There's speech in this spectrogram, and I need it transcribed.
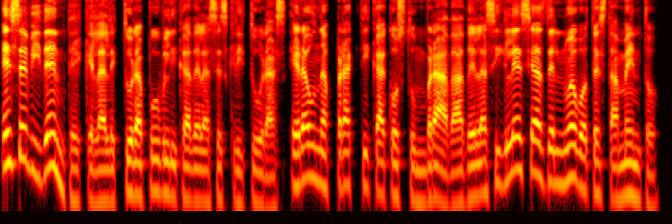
Es evidente que la lectura pública de las Escrituras era una práctica acostumbrada de las iglesias del Nuevo Testamento.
